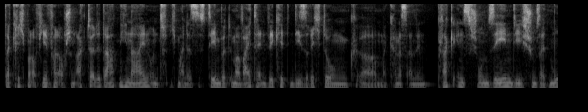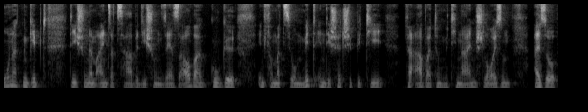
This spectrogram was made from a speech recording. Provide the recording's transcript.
da kriegt man auf jeden Fall auch schon aktuelle Daten hinein. Und ich meine, das System wird immer weiterentwickelt in diese Richtung. Äh, man kann das an den Plugins schon sehen, die es schon seit Monaten gibt, die ich schon im Einsatz habe, die schon sehr sauber Google-Informationen mit in die ChatGPT-Verarbeitung mit hineinschleusen. Also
